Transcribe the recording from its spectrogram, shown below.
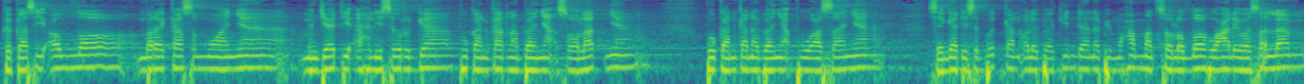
Kekasih Allah mereka semuanya menjadi ahli surga bukan karena banyak solatnya, bukan karena banyak puasanya, sehingga disebutkan oleh baginda Nabi Muhammad sallallahu alaihi wasallam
